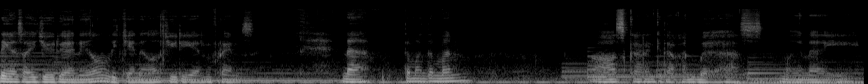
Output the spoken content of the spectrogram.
dengan saya Joy Daniel di channel GDN Friends. Nah, teman-teman, uh, sekarang kita akan bahas mengenai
